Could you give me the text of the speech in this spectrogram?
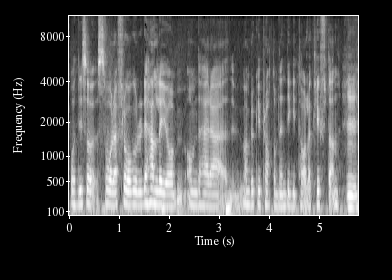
Och det är så svåra frågor. Och det handlar ju om, om det här, man brukar ju prata om den digitala klyftan. Mm,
